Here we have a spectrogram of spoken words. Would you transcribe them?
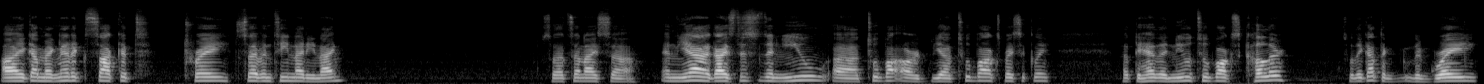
I got magnetic socket tray, seventeen ninety nine. So that's a nice uh, and yeah, guys, this is the new uh, toolbox, or yeah, toolbox basically, that they had the new toolbox color. So they got the, the gray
